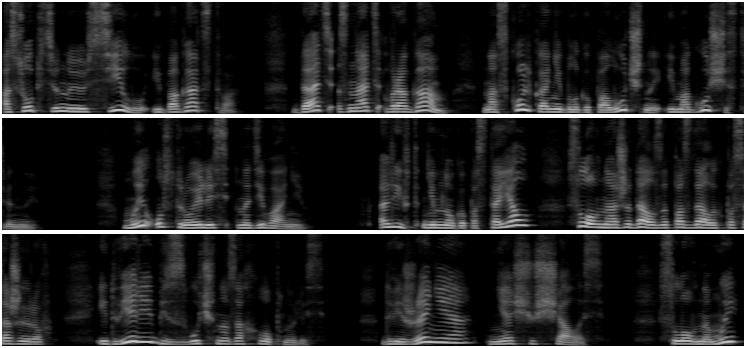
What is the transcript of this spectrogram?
а собственную силу и богатство. Дать знать врагам, насколько они благополучны и могущественны. Мы устроились на диване. Лифт немного постоял, словно ожидал запоздалых пассажиров, и двери беззвучно захлопнулись. Движения не ощущалось, словно мы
